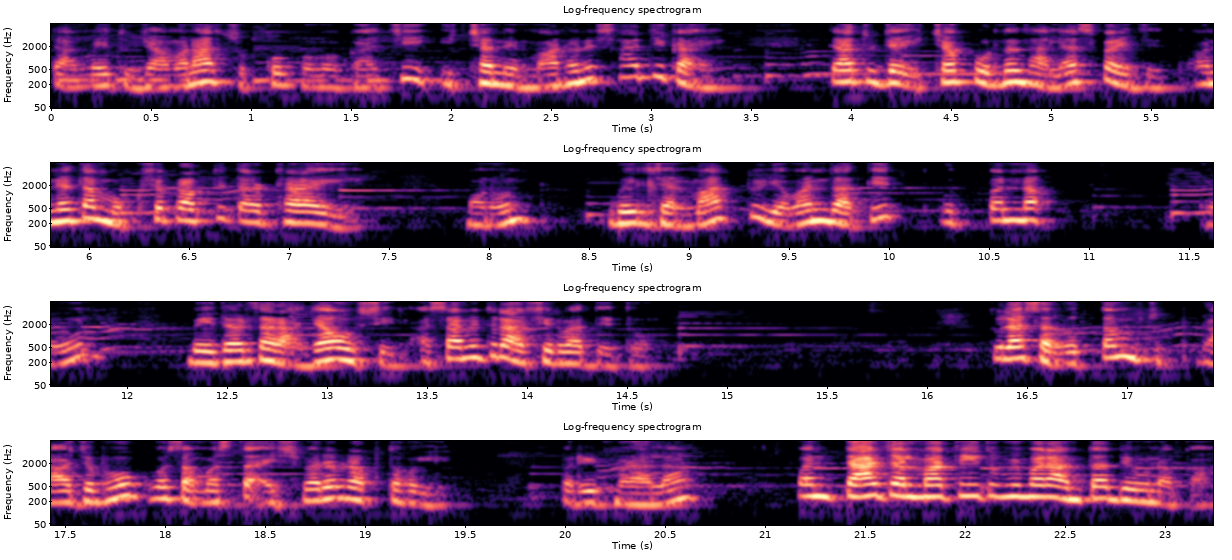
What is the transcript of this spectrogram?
त्यामुळे तुझ्या मनात सुखोपभोगाची इच्छा निर्माण होणे साहजिक आहे. त्या तुझ्या इच्छा पूर्ण झाल्याच पाहिजेत. अन्यथा मोक्षप्राप्तीत अडथळा येईल. म्हणून पुढील जन्मात तू यवन जातीत उत्पन्न होऊन बेदरचा राजा होशील असा मी तुला आशीर्वाद देतो. तुला सर्वोत्तम राजभोग व समस्त ऐश्वर प्राप्त होईल. परीट म्हणाला पण त्या जन्मातही तुम्ही मला अंतर देऊ नका.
